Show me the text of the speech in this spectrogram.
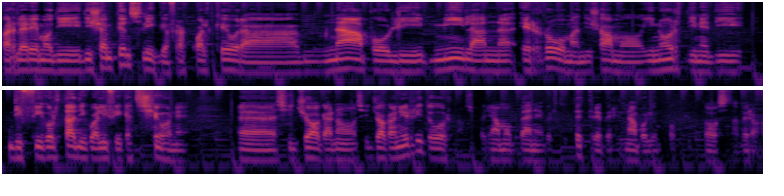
parleremo di, di Champions League fra qualche ora. Napoli, Milan e Roma, diciamo in ordine di difficoltà di qualificazione. Eh, si, giocano, si giocano il ritorno, speriamo bene per tutte e tre, per il Napoli un po' più tosta, però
